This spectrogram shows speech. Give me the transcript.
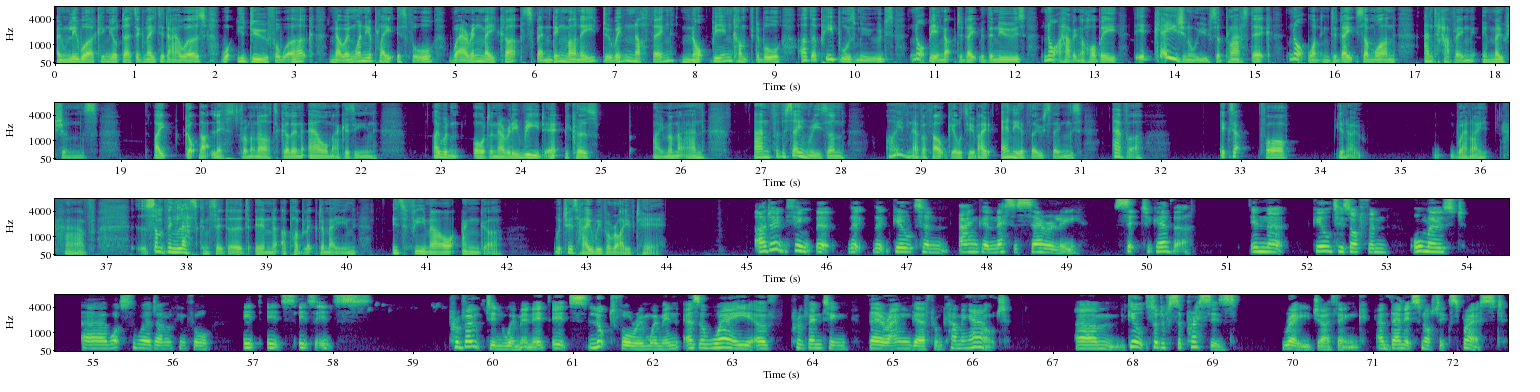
only working your designated hours, what you do for work, knowing when your plate is full, wearing makeup, spending money, doing nothing, not being comfortable, other people's moods, not being up to date with the news, not having a hobby, the occasional use of plastic, not wanting to date someone, and having emotions. I got that list from an article in Elle magazine. I wouldn't ordinarily read it because I'm a man, and for the same reason, I've never felt guilty about any of those things, ever. Except for, you know, when I have. Something less considered in a public domain is female anger, which is how we've arrived here. I don't think that, that, that guilt and anger necessarily sit together, in that guilt is often almost uh, what's the word I'm looking for? It, it's it's it's provoked in women. It, it's looked for in women as a way of preventing their anger from coming out. Um, guilt sort of suppresses rage, I think, and then it's not expressed.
